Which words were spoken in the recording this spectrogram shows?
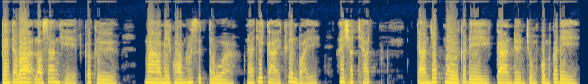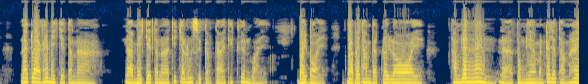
เพียงแต่ว่าเราสร้างเหตุก็คือมามีความรู้สึกตัวนะที่กายเคลื่อนไหวให้ชัดๆ การยกมือก็ดี การเดินจงกรมก็ดี แรก ๆ ให้มีเจตนานะมีเจตนาที่จะรู้สึกกับกายที่เคลื่อนไหว บ่อยๆ อย่าไปทำแบบลอยๆทำเล่นๆนะตรงนี้มันก็จะทำให้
